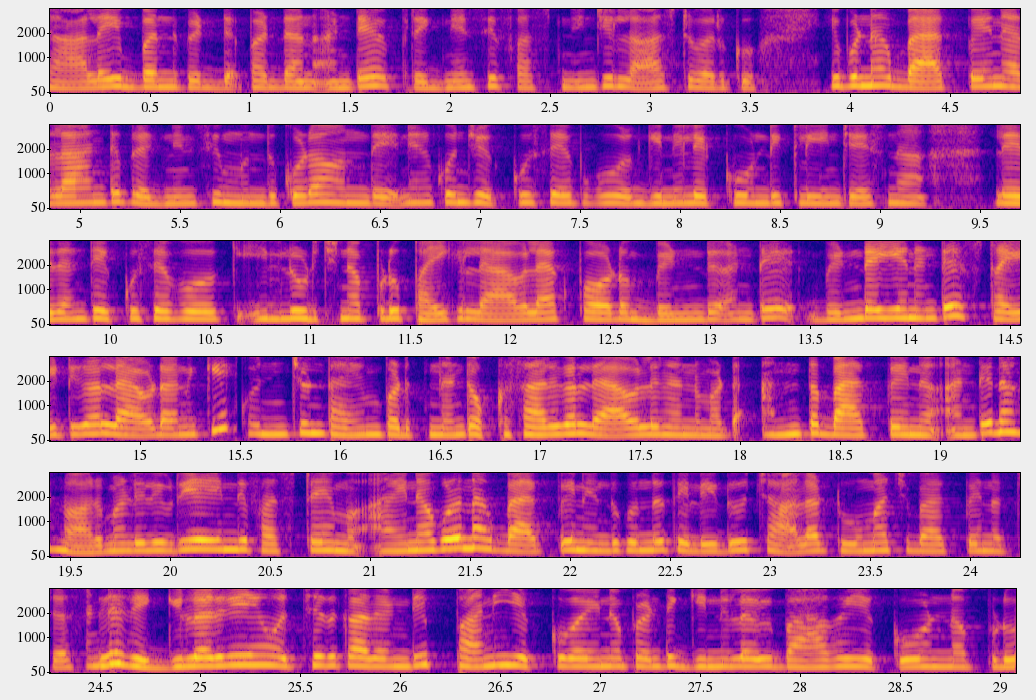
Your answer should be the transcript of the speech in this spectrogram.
చాలా ఇబ్బంది పడ్డాను. అంటే ప్రెగ్నెన్సీ ఫస్ట్ నుంచి లాస్ట్ వరకు. ఇప్పుడు నాకు బ్యాక్ పెయిన్ ఎలా అంటే ప్రెగ్నెన్సీ ముందు కూడా ఉంది. నేను కొంచెం ఎక్కువసేపు గిన్నెలు ఎక్కువ ఉండి క్లీన్ చేసిన లేదంటే ఎక్కువసేపు ఇల్లు ఉడిచినప్పుడు పైకి లేవలేకపోవడం బెండ్ అంటే బెండ్ అయ్యానంటే స్ట్రైట్గా లేవడానికి కొంచెం టైం పడుతుంది. అంటే ఒక్కసారిగా లేవలేను అనమాట అంత బ్యాక్ పెయిన్ అంటే నాకు నార్మల్ డెలివరీ అయింది ఫస్ట్ టైం అయినా కూడా నాకు బ్యాక్ పెయిన్ ఎందుకుందో తెలియదు చాలా టూ మచ్ బ్యాక్ పెయిన్ వచ్చేస్తుంది. అంటే రెగ్యులర్గా ఏం వచ్చేది కాదండి. పని ఎక్కువైంది అయినప్పుడు అంటే గిన్నెలు అవి బాగా ఎక్కువ ఉన్నప్పుడు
